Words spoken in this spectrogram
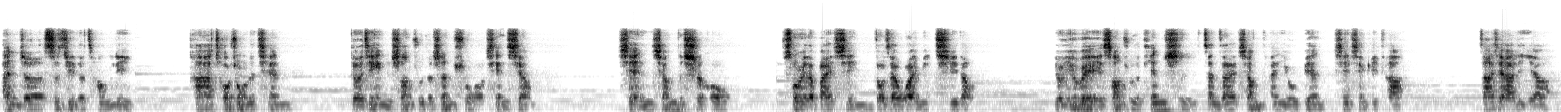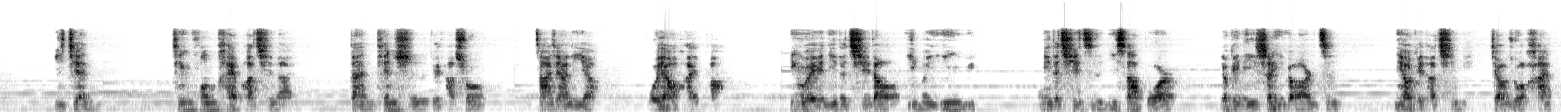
按着司祭的常例，他抽中了签，得进上主的圣所献香。献香的时候，所有的百姓都在外面祈祷。有一位上主的天使站在香坛右边显现给他。匝加利亚一见，惊慌害怕起来。但天使对他说：“匝加利亚，不要害怕，因为你的祈祷已蒙应允。你的妻子伊莎博尔要给你生一个儿子。”你要给他起名叫若翰，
